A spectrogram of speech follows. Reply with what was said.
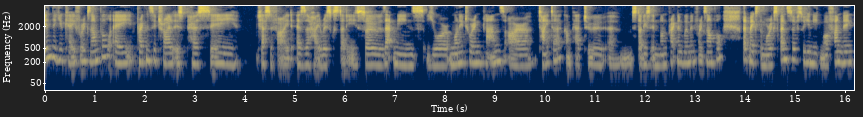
in the UK, for example, a pregnancy trial is per se classified as a high risk study. So that means your monitoring plans are tighter compared to um, studies in non pregnant women, for example. That makes them more expensive, so you need more funding.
